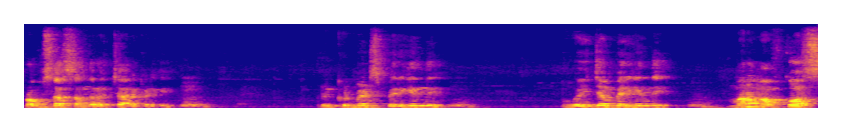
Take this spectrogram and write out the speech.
ప్రొఫెసర్స్ అందరు వచ్చారు ఇక్కడికి. రిక్రూట్మెంట్స్ పెరిగింది. వైద్యం పెరిగింది. మనం అఫ్ కోర్స్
